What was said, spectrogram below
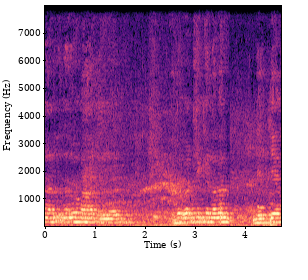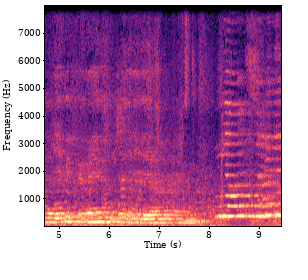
നൽകുന്നതുമാകുന്നു. ഇത് ഭക്ഷിക്കുന്നവർ നിത്യം ജീവിക്കുകയും ചെയ്യും. ഞാൻ സ്വർഗത്തിൽ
